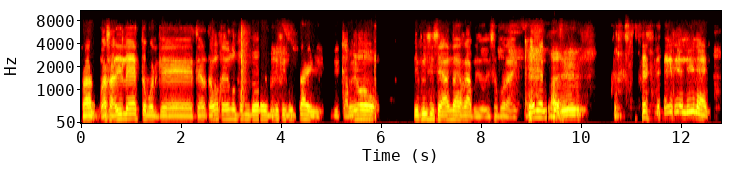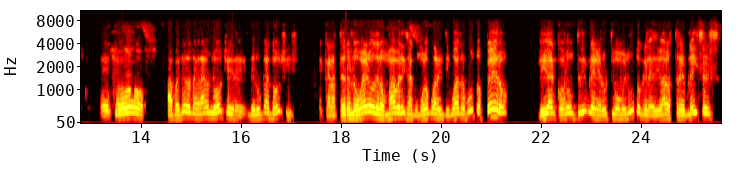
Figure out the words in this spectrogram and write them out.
para, salir de esto porque estamos teniendo un poquito de dificultad y, el camino difícil se anda rápido, dice por ahí. Así Lillard echó a perder otra gran noche de, de Lucas Doncic. El canastero es lo bueno de los Mavericks, acumuló 44 puntos, pero Lillard coló un triple en el último minuto que le dio a los tres Blazers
